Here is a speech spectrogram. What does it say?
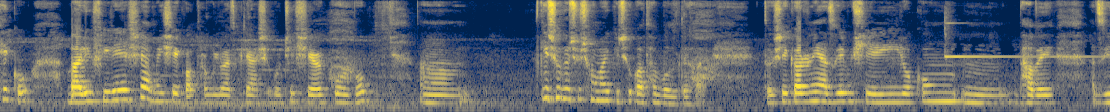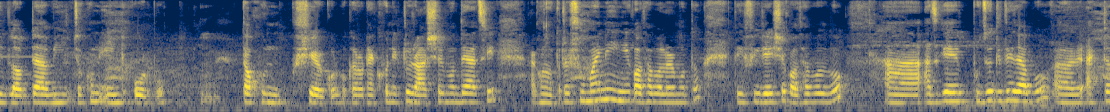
থেকেও বাড়ি ফিরে এসে আমি সেই কথাগুলো আজকে আশা করছি শেয়ার করব। কিছু কিছু সময় কিছু কথা বলতে হয়। তো সেই কারণে আজকে আমি সেই রকম ভাবে আজকে ব্লগটা আমি যখন এন্ড করব তখন শেয়ার করব। কারণ এখন একটু রাশের মধ্যে আছি। এখন অতটা সময় নেই নিয়ে কথা বলার মতো। তাই ফিরে এসে কথা বলব। আজকে পুজো দিতে যাব। আর একটা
